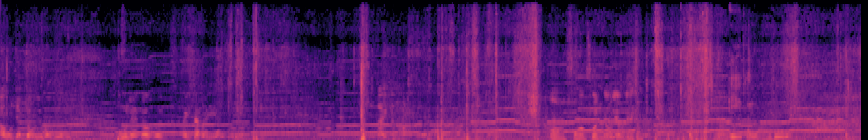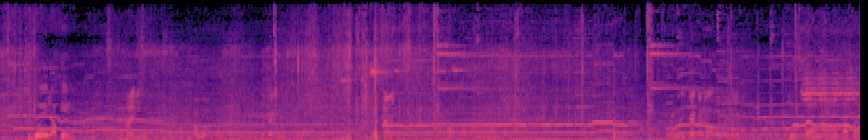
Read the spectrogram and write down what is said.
હું જતો હોઉં બાજુ હું લેતો પૈસા પડી જાય હા સરસ લાગે બધું. એ કયું આવે જોઈ લો જોઈ લો કે મસ્ત હે પણ એ પાપા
